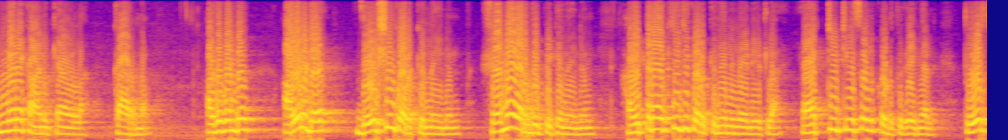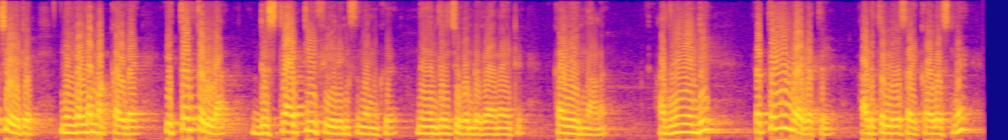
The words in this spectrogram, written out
ഇങ്ങനെ കാണിക്കാനുള്ള കാരണം. അതുകൊണ്ട് അവരുടെ ദേഷ്യം കുറയ്ക്കുന്നതിനും ക്ഷമ വർദ്ധിപ്പിക്കുന്നതിനും ഹൈപ്പർ ആക്ടിവിറ്റി കുറയ്ക്കുന്നതിനും വേണ്ടിയിട്ടുള്ള ആക്ടിവിറ്റീസുകൾ കൊടുത്തു കഴിഞ്ഞാൽ തീർച്ചയായിട്ടും നിങ്ങളുടെ മക്കളുടെ ഇത്തരത്തിലുള്ള ഡിസ്ട്രാക്റ്റീവ് ഫീലിങ്സ് നമുക്ക് നിയന്ത്രിച്ചു കൊണ്ടുവരാനായിട്ട് കഴിയുന്നതാണ്. അതിനുവേണ്ടി എത്രയും വേഗത്തിൽ അടുത്തുള്ളൊരു സൈക്കോളജിസ്റ്റിനെ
